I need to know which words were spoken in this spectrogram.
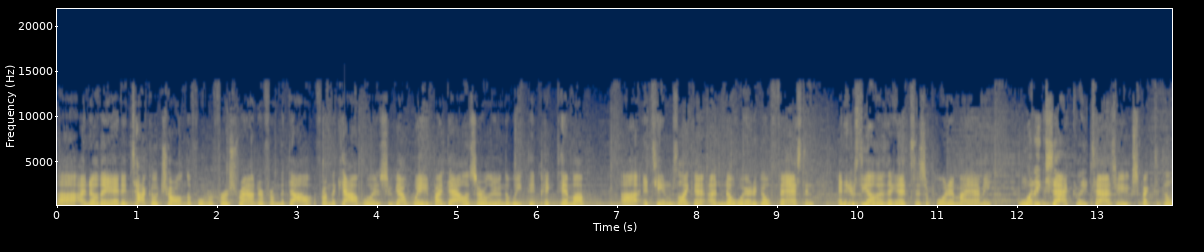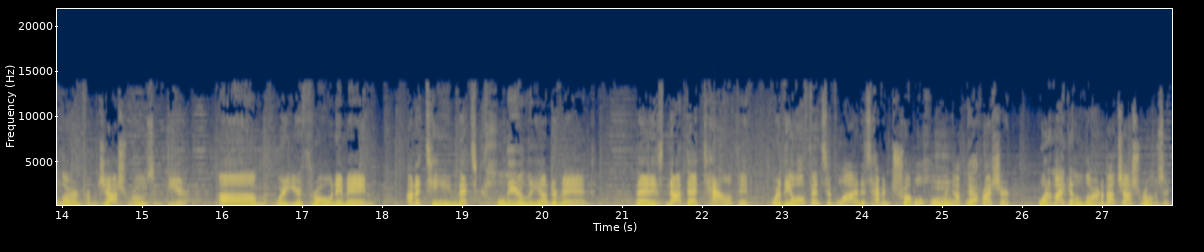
Uh, I know they added Taco Charlton, the former first rounder from the Dow- from the Cowboys, who got waived by Dallas earlier in the week. They picked him up. Uh, it seems like a, a nowhere to go fast. And and here's the other thing that's disappointing in Miami. What exactly, Taz, are you expected to learn from Josh Rosen here, um, where you're throwing him in on a team that's clearly undermanned? That is not that talented, where the offensive line is having trouble holding up the Mm, yeah. pressure. What am I going to learn about Josh Rosen?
